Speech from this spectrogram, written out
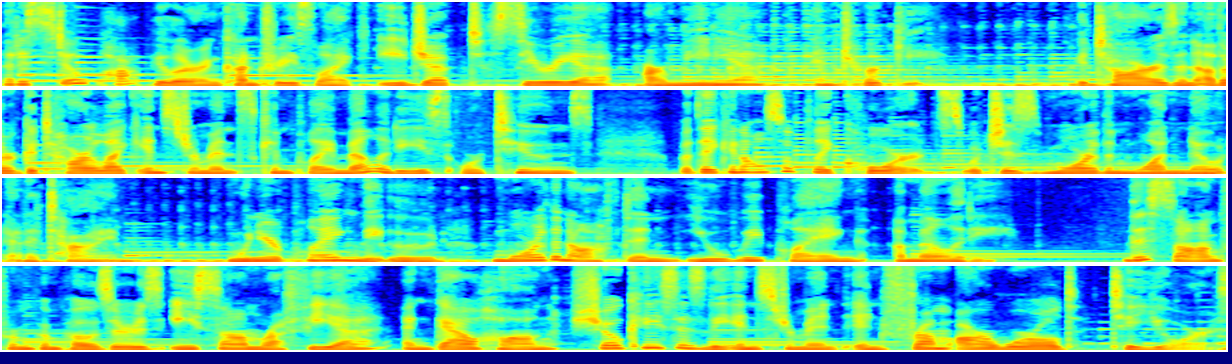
that is still popular in countries like Egypt, Syria, Armenia, and Turkey. Guitars and other guitar like instruments can play melodies or tunes, but they can also play chords, which is more than one note at a time. When you're playing the oud, more than often you will be playing a melody. This song from composers Issam Rafea and Gao Hong showcases the instrument in From Our World to Yours.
